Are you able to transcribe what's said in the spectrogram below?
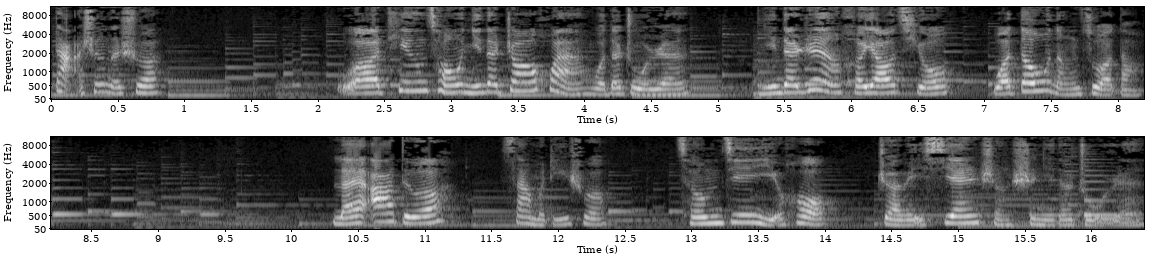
大声地说：“我听从您的召唤，我的主人。”您的任何要求，我都能做到。莱阿德，萨姆迪说：“从今以后，这位先生是你的主人，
